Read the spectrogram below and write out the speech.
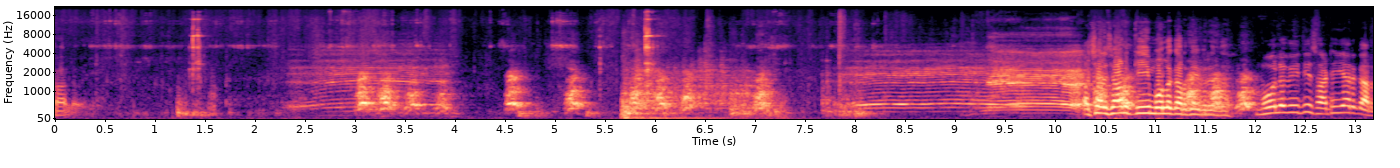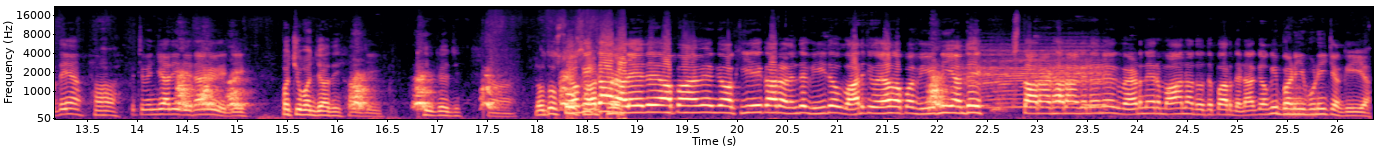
ਆ ਲਓ ਜੀ। ਅੱਛਾ ਨਿਸ਼ਾਨ ਕੀ ਮੁੱਲ ਕਰਦੇ ਫਿਰ ਇਹਦਾ? ਮੁੱਲ ਵੀਰ ਜੀ 60000 ਕਰਦੇ ਆ। ਹਾਂ। 55 ਦੀ ਦੇ ਦਾਂਗੇ ਵੀਰ ਜੀ। 55 ਦੀ। ਹਾਂਜੀ। ਠੀਕ ਹੈ ਜੀ। ਹਾਂ। ਲਓ ਦੋਸਤੋ ਕਿਉਂਕਿ 60 ਘਰ ਵਾਲੇ ਦੇ ਆਪਾਂ ਐਵੇਂ ਆਖੀਏ ਘਰ ਵਾਲੇ ਦੇ 20 ਤੋਂ ਬਾਹਰ ਚ ਹੋਇਆ ਆਪਾਂ ਵੀਰ ਨਹੀਂ ਆਂਦੇ। 17 18 ਕਿਲੋ ਨੇ ਵੈੜ ਨੇ ਰਮਾਨ ਨਾਲ ਦੁੱਧ ਭਰ ਦੇਣਾ ਕਿਉਂਕਿ ਬਣੀ ਬੁਣੀ ਚੰਗੀ ਆ।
